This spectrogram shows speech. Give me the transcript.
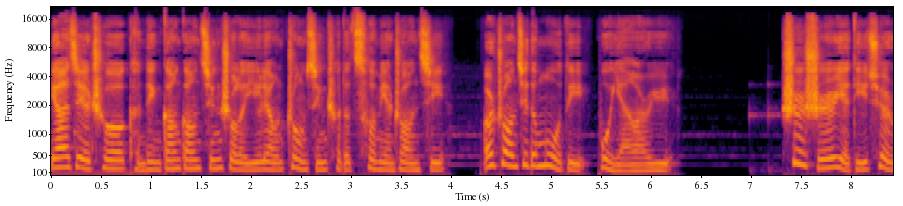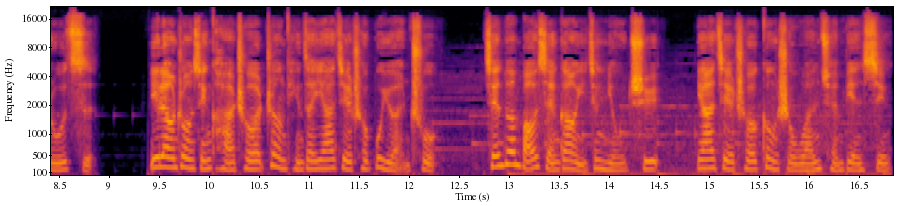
押解车肯定刚刚经受了一辆重型车的侧面撞击，而撞击的目的不言而喻。事实也的确如此。一辆重型卡车正停在押解车不远处，前端保险杠已经扭曲，押解车更是完全变形，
